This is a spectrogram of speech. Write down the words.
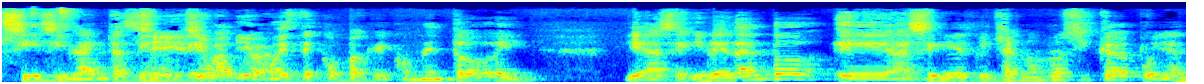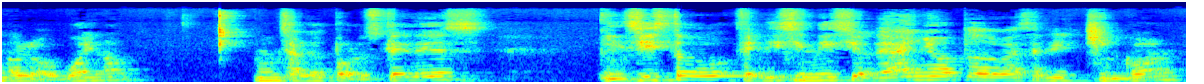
sí, sí, la neta sí, Sí, sí motiva, motiva. como este compa que comentó y, y a seguirle dando, eh, a seguir escuchando música, apoyando lo bueno. Un saludo por ustedes. Insisto, feliz inicio de año, todo va a salir chingón.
